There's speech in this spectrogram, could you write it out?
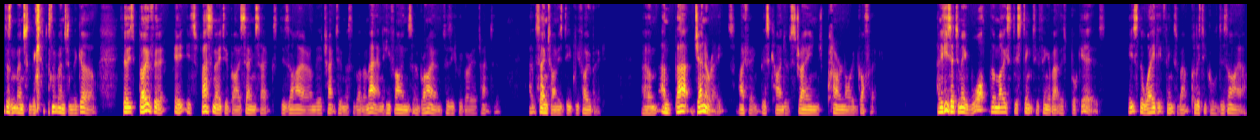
Doesn't mention the doesn't mention the girl. So it's both it's fascinated by same-sex desire and the attractiveness of other men. He finds O'Brien physically very attractive. At the same time, he's deeply phobic. Um, and that generates, I think, this kind of strange paranoid Gothic. And if you said to me what the most distinctive thing about this book is, it's the way that it thinks about political desire.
